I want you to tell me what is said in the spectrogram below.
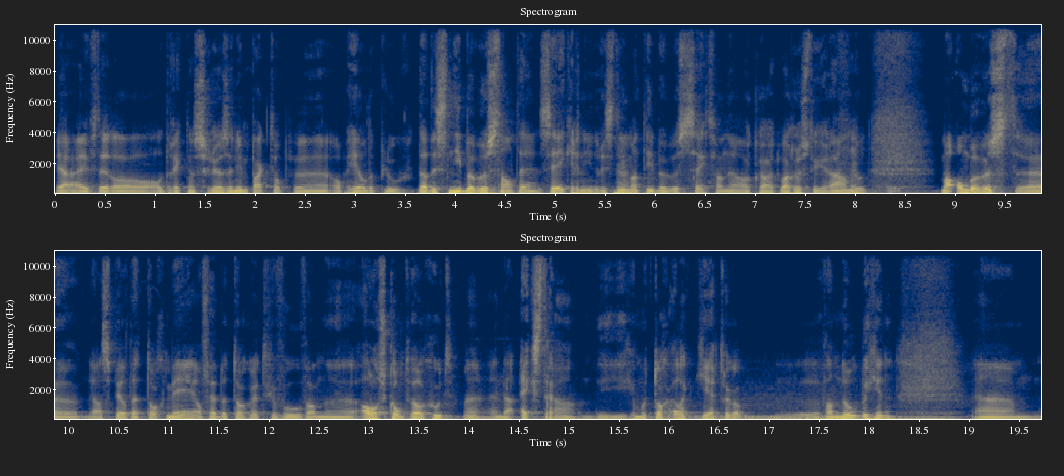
ja, heeft het al, al direct een serieuze impact op, uh, op heel de ploeg. Dat is niet bewust altijd, zeker niet. Er is niemand die bewust zegt van, ja, ik ga het wat rustiger aan doen. Maar onbewust uh, ja, speelt hij toch mee, of hebben toch het gevoel van uh, alles komt wel goed. Hè? En dat extra, die, je moet toch elke keer terug op, van nul beginnen. Um,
